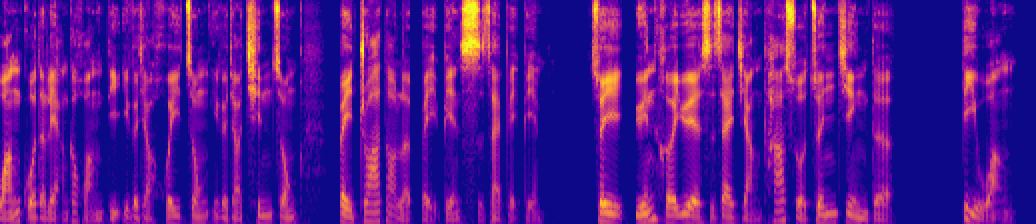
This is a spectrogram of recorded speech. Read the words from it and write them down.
王国的两个皇帝，一个叫徽宗，一个叫钦宗，被抓到了北边，死在北边。所以云和月是在讲他所尊敬的帝王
